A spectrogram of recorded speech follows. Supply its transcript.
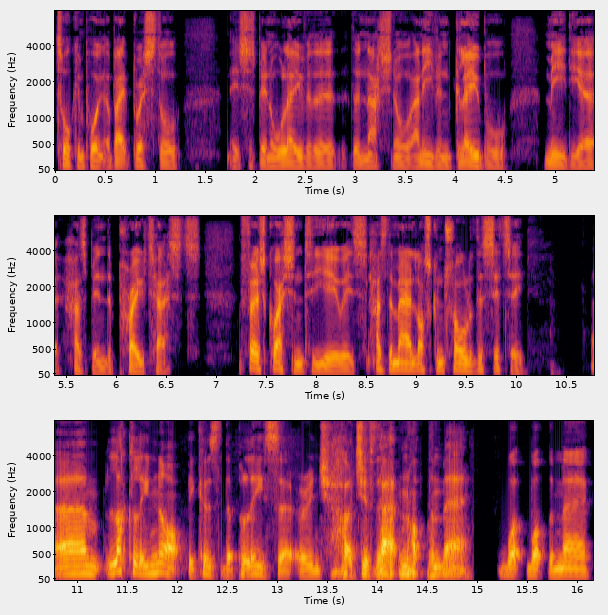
talking point about Bristol. It's just been all over the, the national and even global media has been the protests. First question to you is Has the mayor lost control of the city? Um, luckily, not because the police are, in charge of that, not the mayor. What what the mayor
